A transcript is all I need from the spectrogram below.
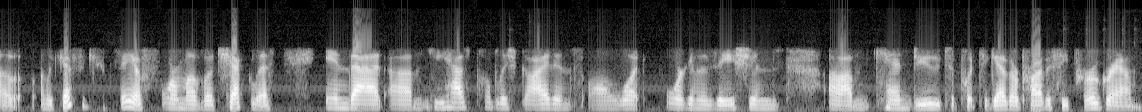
a I guess you could say a form of a checklist in that um, he has published guidance on what organizations um, can do to put together a privacy program.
